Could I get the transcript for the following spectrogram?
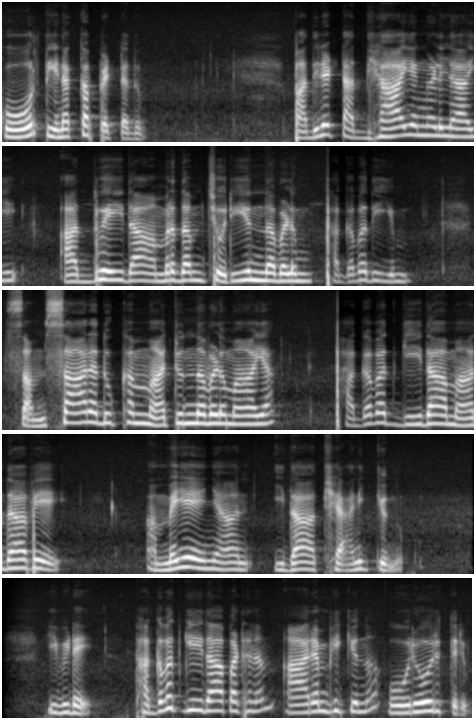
കോർത്തിണക്കപ്പെട്ടതും പതിനെട്ട് അധ്യായങ്ങളിലായി അദ്വൈത അമൃതം ചൊരിയുന്നവളും ഭഗവതിയും സംസാര ദുഃഖം മാറ്റുന്നവളുമായ ഭഗവത്ഗീതാ മാതാവേ അമ്മയെ ഞാൻ ഇതാ ധ്യാനിക്കുന്നു. ഇവിടെ ഭഗവത്ഗീതാ പഠനം ആരംഭിക്കുന്ന ഓരോരുത്തരും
